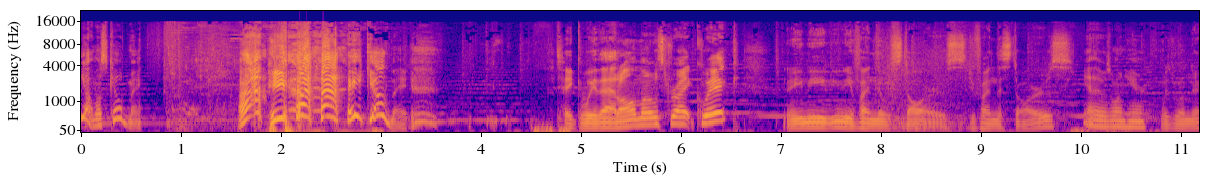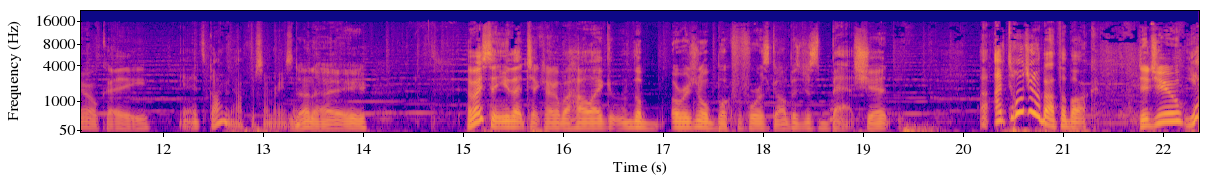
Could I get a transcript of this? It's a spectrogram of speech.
You almost killed me. Ah! he, he killed me. Take away that almost right quick. You need you need to find those stars. Did you find the stars? Yeah, there was one here. Was one there? Okay. Yeah, it's gone now for some reason. Done I. Have I sent you that TikTok about how like the original book for Forrest Gump is just batshit? I- I've told you about the book. Did you? Yeah.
